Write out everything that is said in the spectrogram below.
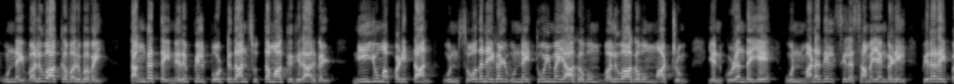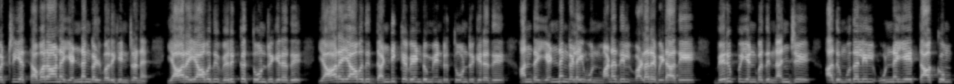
உன்னை வலுவாக்க வருபவை. தங்கத்தை நெருப்பில் போட்டுதான் சுத்தமாக்குகிறார்கள். நீயும் அப்படித்தான். உன் சோதனைகள் உன்னை தூய்மையாகவும் வலுவாகவும் மாற்றும். என் குழந்தையே உன் மனதில் சில சமயங்களில் பிறரை பற்றிய தவறான எண்ணங்கள் வருகின்றன. யாரையாவது வெறுக்க தோன்றுகிறது யாரையாவது தண்டிக்க வேண்டும் என்று தோன்றுகிறது. அந்த எண்ணங்களை உன் மனதில் வளர விடாதே. வெறுப்பு என்பது நஞ்சு அது முதலில் உன்னையே தாக்கும்.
